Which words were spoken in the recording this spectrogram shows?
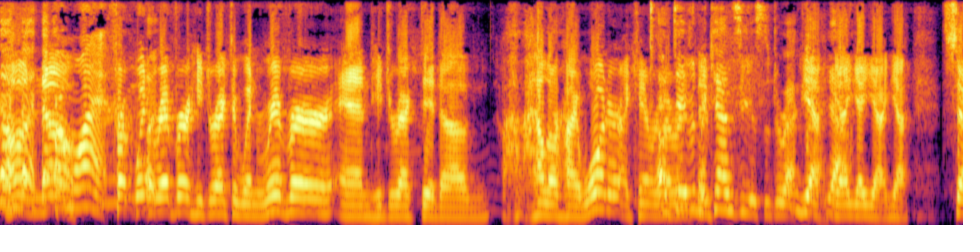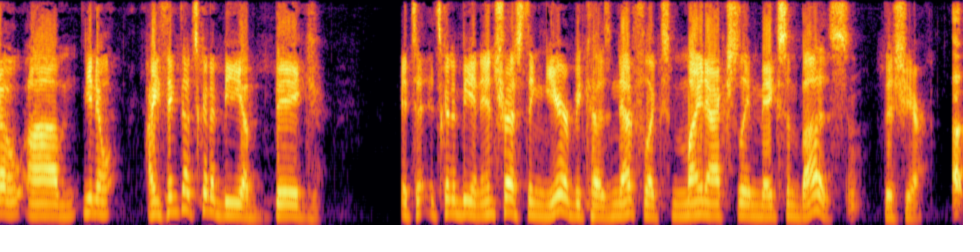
oh no! From what? From Wind River. He directed Wind River, and he directed um, Hell or High Water. I can't remember. Oh, David. Mackenzie is the director. Yeah, yeah, yeah, yeah, yeah. So, um, you know, I think that's going to be a big. It's a, it's going to be an interesting year because Netflix might actually make some buzz this year. Uh,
